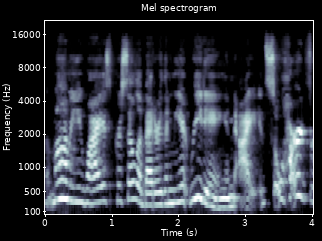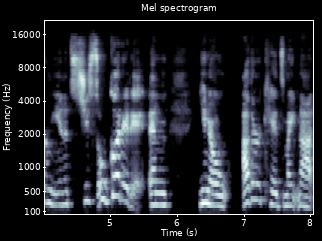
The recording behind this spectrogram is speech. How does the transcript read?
mommy why is priscilla better than me at reading and i it's so hard for me and it's she's so good at it and you know other kids might not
